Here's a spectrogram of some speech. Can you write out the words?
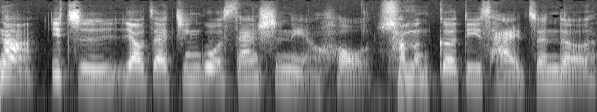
那一直要在经过三十年后，他们各地才真的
